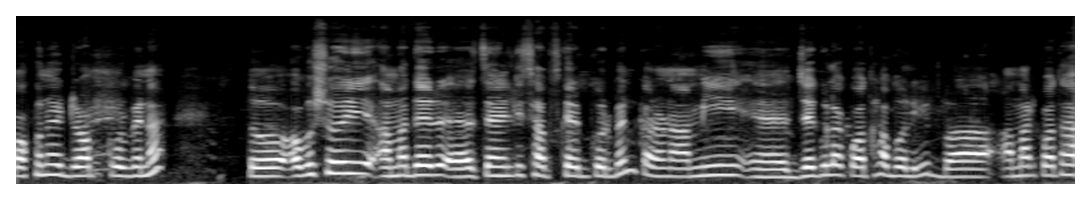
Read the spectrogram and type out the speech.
কখনোই ড্রপ করবে না। তো অবশ্যই আমাদের চ্যানেলটি সাবস্ক্রাইব করবেন, কারণ আমি যেগুলো কথা বলি বা আমার কথা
